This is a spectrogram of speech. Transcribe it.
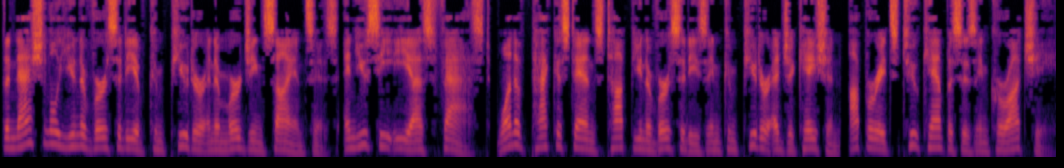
The National University of Computer and Emerging Sciences FAST, one of Pakistan's top universities in computer education, operates two campuses in Karachi.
